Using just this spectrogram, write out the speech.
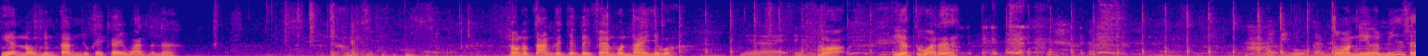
เฮียนน้องมิ้นตันอยู่ใกล้ๆวัดน่ะนะน้องน้ำตาลก็อยากได้แฟนคนไทยใช่บ่นี่เลยบ่อย่าตัวเด้หาให้เป็นลูกกันตอนนี้นะมีแต่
